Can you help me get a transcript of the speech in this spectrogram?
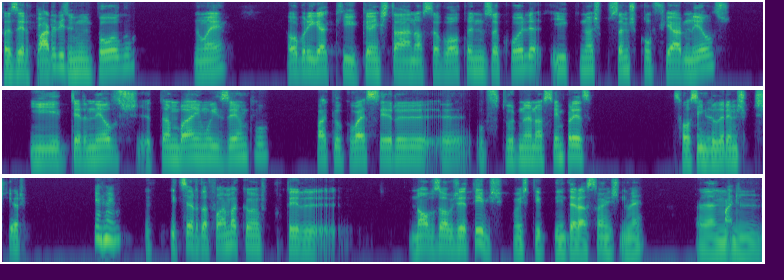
Fazer parte de um todo, não é? Obriga que quem está à nossa volta nos acolha e que nós possamos confiar neles e ter neles também um exemplo para aquilo que vai ser uh, o futuro na nossa empresa. Só assim poderemos crescer. Uhum. E de certa forma acabamos por ter eh, novos objetivos com este tipo de interações, não é? Um,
